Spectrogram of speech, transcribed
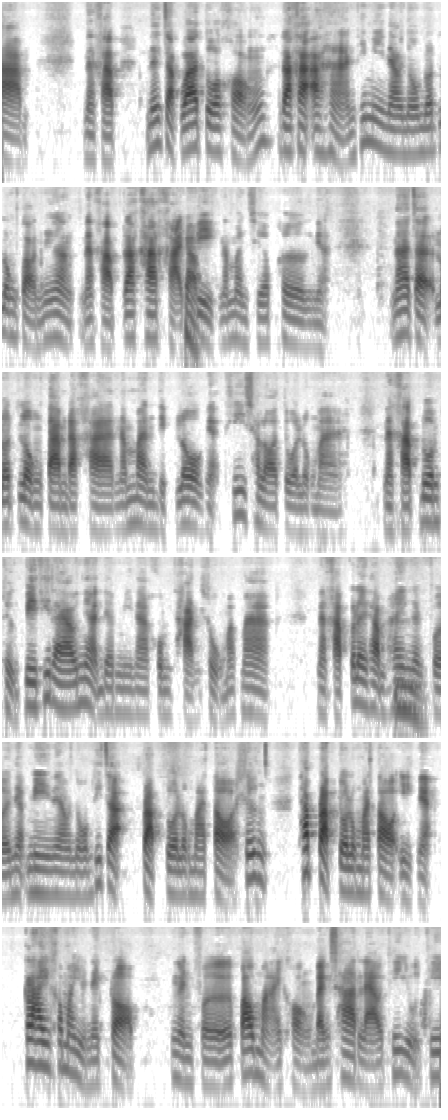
ตามนะครับ เนื่องจากว่าตัวของราคาอาหารที่มีแนวโน้มลดลงต่อเนื่องนะครับ ราคาขายปลีกน้ำมันเชื้อเพลิงเนี่ยน่าจะลดลงตามราคาน้ำมันดิบโลกเนี่ยที่ชะลอตัวลงมานะครับ รวมถึงปีที่แล้วเนี่ยเดือนมีนาคมฐานสูงมาก นะครับก็เลยทำให้เงินเฟ้อเนี่ยมีแนวโน้มที่จะปรับตัวลงมาต่อ ซึ่งถ้าปรับตัวลงมาต่ออีกเนี่ยใกล้เข้ามาอยู่ในกรอบเงินเฟ้อเป้าหมายของแบงก์ชาติแล้วที่อยู่ที่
